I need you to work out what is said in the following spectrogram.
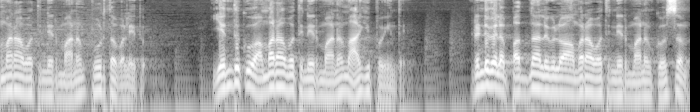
అమరావతి నిర్మాణం పూర్తవలేదు ఎందుకు అమరావతి నిర్మాణం ఆగిపోయింది? రెండు వేల పద్నాలుగులో అమరావతి నిర్మాణం కోసం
